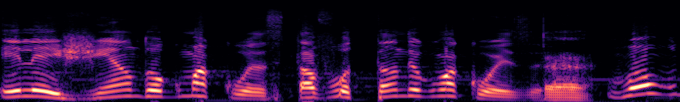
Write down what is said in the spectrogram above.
elegendo alguma coisa, sem estar votando em alguma coisa. É. Vamos.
